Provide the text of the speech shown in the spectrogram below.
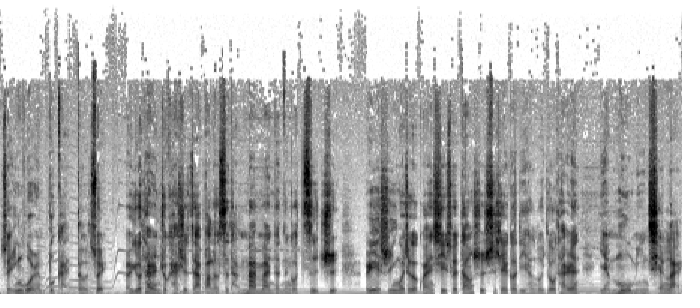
所以英国人不敢得罪。而犹太人就开始在巴勒斯坦慢慢的能够自治，而也是因为这个关系，所以当时世界各地很多犹太人也慕名前来。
